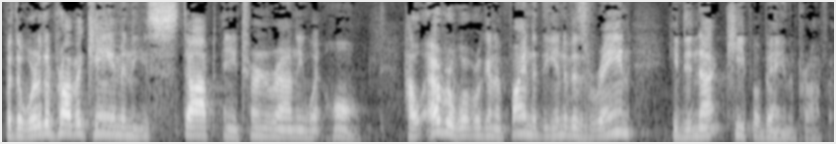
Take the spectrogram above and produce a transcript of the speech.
But the word of the prophet came and he stopped and he turned around and he went home. However, what we're going to find at the end of his reign, he did not keep obeying the prophet.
